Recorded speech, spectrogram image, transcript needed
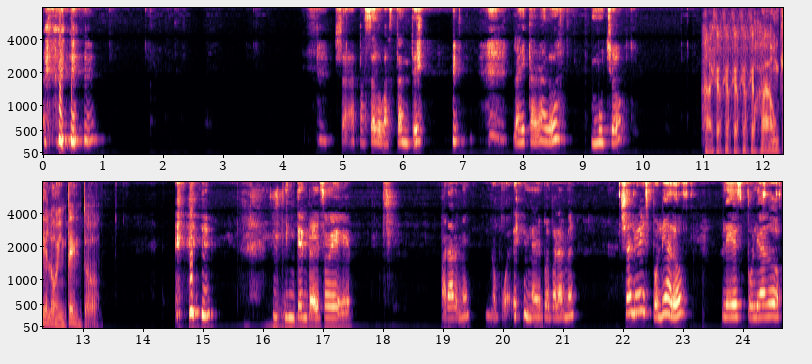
ya ha pasado bastante. La he cagado mucho. aunque lo intento. Intento eso de pararme. No puede, nadie puede pararme. Ya lo he espoleado. Le he espoleado.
